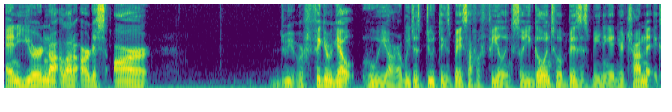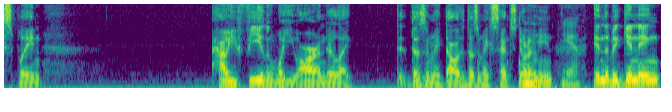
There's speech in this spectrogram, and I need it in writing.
and you're not, a lot of artists are. we- We're figuring out who we are. We just do things based off of feelings. So you go into a business meeting and you're trying to explain how you feel and what you are, and they're like, "It doesn't make dollars. It doesn't make sense." You know what I mm-hmm. mean? Yeah. in the beginning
